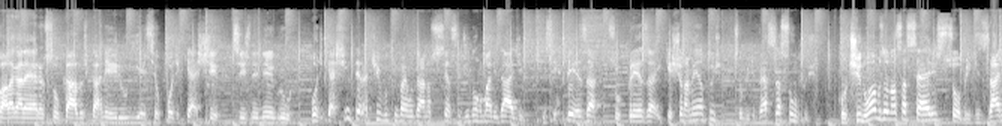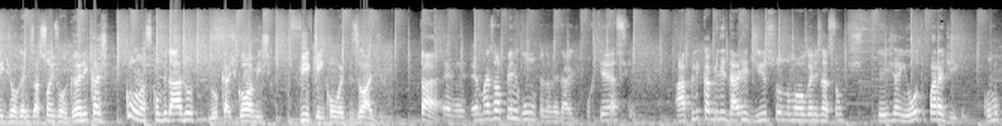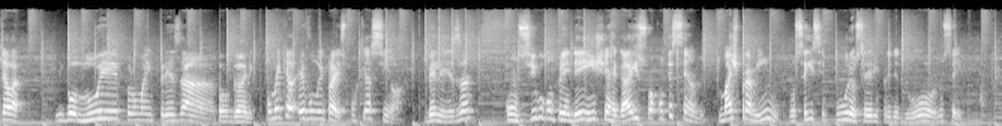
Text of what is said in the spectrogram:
Fala galera, eu sou Carlos Carneiro e esse é o podcast Cisne Negro, podcast interativo que vai mudar nosso senso de normalidade, incerteza, surpresa e questionamentos sobre diversos assuntos. Continuamos a nossa série sobre design de organizações orgânicas com o nosso convidado Lucas Gomes. Fiquem com o episódio. Tá, é, é mais uma pergunta na verdade, porque assim, a aplicabilidade disso numa organização que esteja em outro paradigma, como que ela evolui para uma empresa orgânica. Como é que evolui para isso? Porque assim, ó, beleza, consigo compreender e enxergar isso acontecendo. Mas para mim, não sei se por eu ser empreendedor, não sei.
